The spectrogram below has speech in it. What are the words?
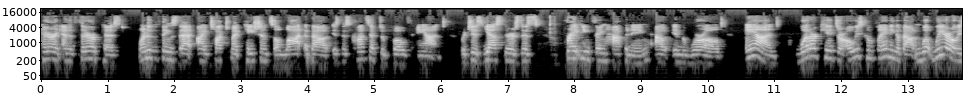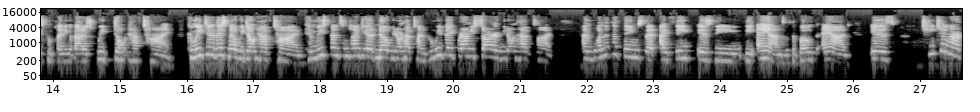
parent and a therapist, one of the things that I talk to my patients a lot about is this concept of both and, which is yes, there's this frightening thing happening out in the world. And what our kids are always complaining about and what we are always complaining about is we don't have time. Can we do this? No, we don't have time. Can we spend some time together? No, we don't have time. Can we bake brownies? Sorry, we don't have time. And one of the things that I think is the the and with the both and is teaching our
